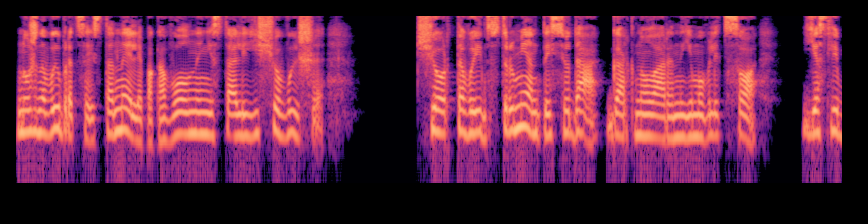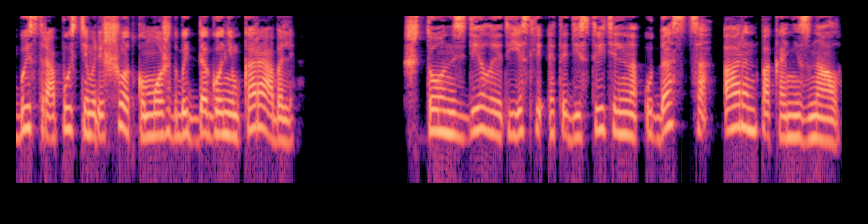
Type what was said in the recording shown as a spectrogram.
Нужно выбраться из тоннеля, пока волны не стали еще выше». «Чёртовы инструменты сюда!» — гаркнул Аарон ему в лицо. «Если быстро опустим решетку, может быть, догоним корабль». Что он сделает, если это действительно удастся, Аарон пока не знал,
